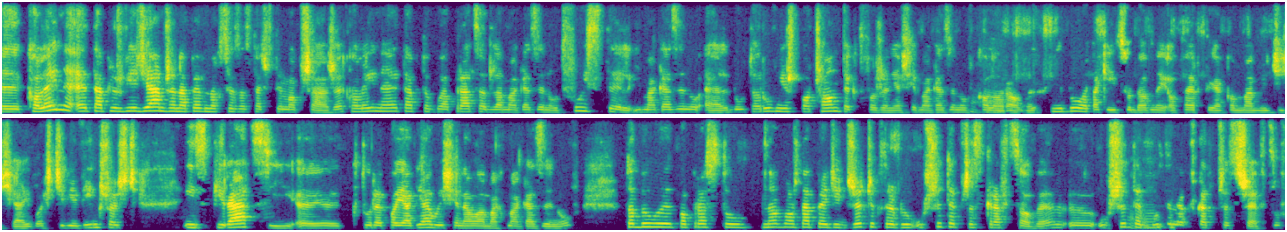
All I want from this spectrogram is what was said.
Y, kolejny etap, już wiedziałam, że na pewno chcę zostać w tym obszarze. Kolejny etap to była praca dla magazynu Twój Styl i magazynu L. Był to również początek tworzenia się magazynów mhm. kolorowych. Nie było takiej cudownej oferty, jaką mamy dzisiaj. Właściwie większość inspiracji, y, które pojawiały się na łamach magazynów, to były po prostu, no można powiedzieć, rzeczy, które były uszyte przez krawcowe, y, uszyte mhm. buty na przykład przez szewców,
